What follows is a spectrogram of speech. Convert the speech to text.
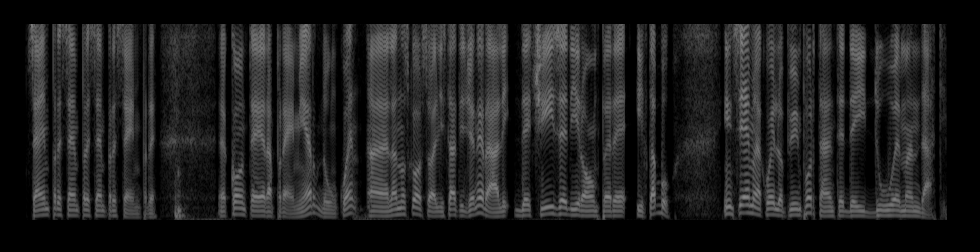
Sempre, sempre, sempre, sempre. Eh, Conte era premier, dunque, eh, l'anno scorso agli Stati Generali decise di rompere il tabù, insieme a quello più importante dei due mandati.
